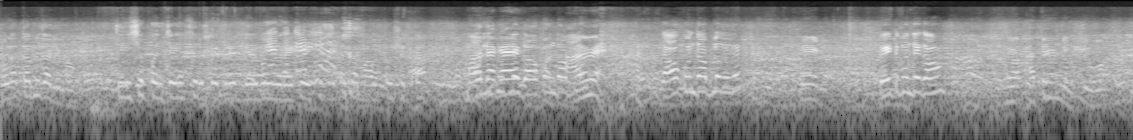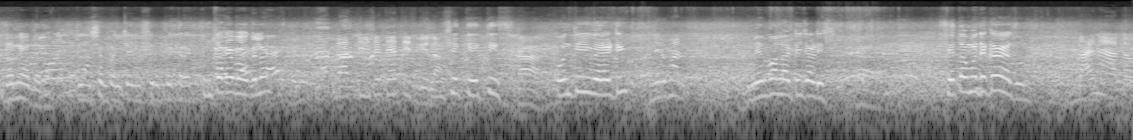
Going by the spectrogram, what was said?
थोडा कमी झाले भाव तीनशे पंच्याऐंशी रुपये ग्रेट डेअरबल व्हरायटी प्रकारचा माल पाहू शकता. माल कुठलं? गाव कोणतं आपलं? गाव कोणतं आपलं दादा? पेठमध्ये गाव? धन्यवाद दादा. तीनशे पंच्याऐंशी रुपये करेक्ट तुमचा काय भाव गेला? तीनशे तेहतीस गेला. तीनशे तेहतीस. हा. कोणती व्हेरायटी निर्माण निर्मल अठ्ठेचाळीस. शेतामध्ये काय अजून? काय नाही आता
